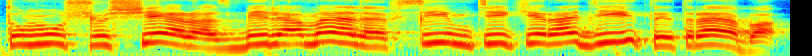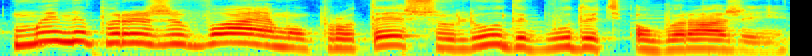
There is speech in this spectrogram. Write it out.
тому що ще раз біля мене всім тільки радіти треба. Ми не переживаємо про те, що люди будуть ображені.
